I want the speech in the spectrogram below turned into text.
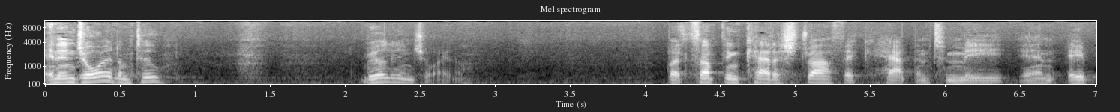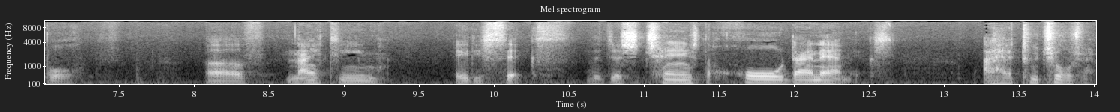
And enjoyed them too. Really enjoyed them. But something catastrophic happened to me in April of 1986 that just changed the whole dynamics. I had two children,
